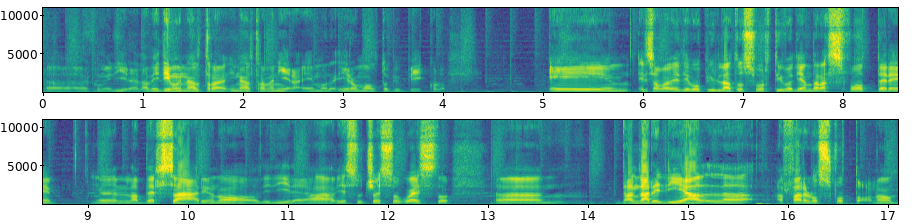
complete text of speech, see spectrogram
eh, come dire, la vedevo in altra, in altra maniera, ero molto più piccolo. E insomma, vedevo più il lato sportivo di andare a sfottere eh, l'avversario, no? Di dire, ah, vi è successo questo. Uh, da andare lì al, a fare lo sfottò, no?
